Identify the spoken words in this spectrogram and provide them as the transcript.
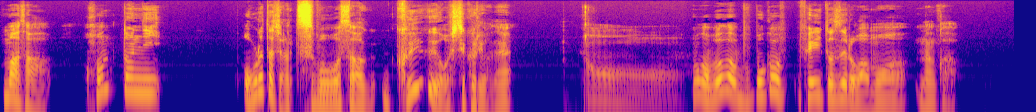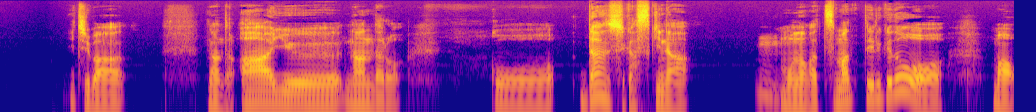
まあさ、本当に、俺たちのツボをさ、ぐいぐい押してくるよね。おー。僕は、僕は、僕はフェイトゼロはもう、なんか、一番、なんだろう、ああいう、なんだろう、こう、男子が好きなうんものが詰まっているけど、まあ、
